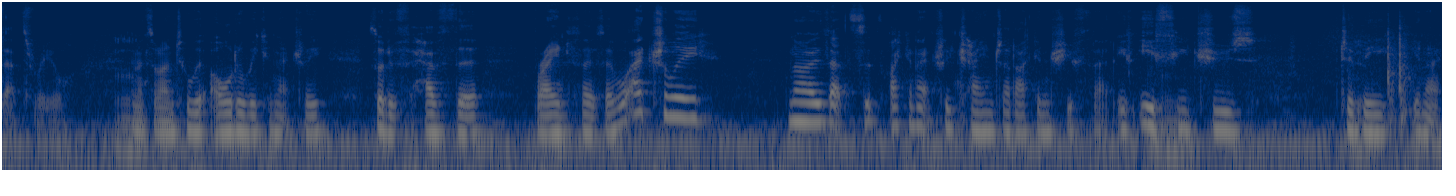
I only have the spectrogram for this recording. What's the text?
that's real. Mm. And so until we're older, we can actually sort of have the brain to say, well, actually, no, that's I can actually change that. I can shift that if if you choose to be, you know,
